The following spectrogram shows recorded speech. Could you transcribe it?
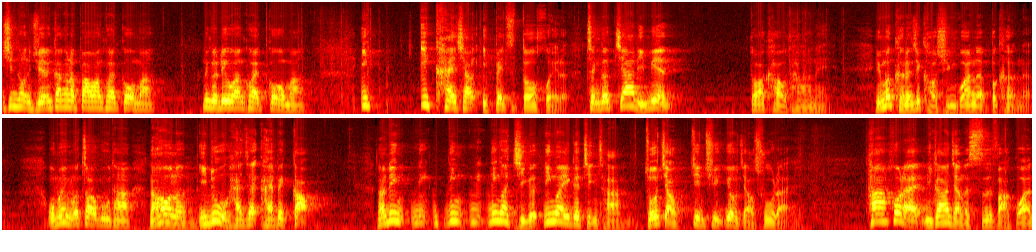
心中你觉得刚刚的八万块够吗？那个六万块够吗？一一开枪一辈子都毁了，整个家里面都要靠他呢。有没有可能去考巡官了？不可能。我们有没有照顾他？然后呢，一路还在还被告。然后另另另另另外几个另外一个警察左脚进去右脚出来。他后来，你刚刚讲的司法官，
